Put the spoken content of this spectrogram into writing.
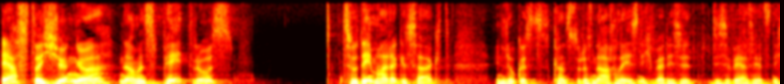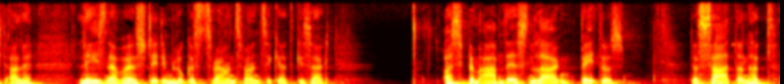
erster Jünger namens Petrus, zu dem hat er gesagt, in Lukas kannst du das nachlesen, ich werde diese, diese Verse jetzt nicht alle lesen, aber es steht im Lukas 22, er hat gesagt, als sie beim Abendessen lagen, Petrus, der Satan hat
